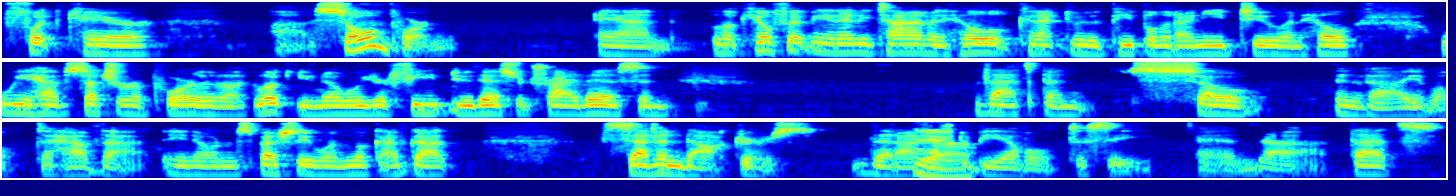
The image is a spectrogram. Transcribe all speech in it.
foot care, uh, so important. And look, he'll fit me in any time, and he'll connect me with people that I need to, and he'll. We have such a rapport that like, look, you know, will your feet do this or try this, and that's been so invaluable to have that, you know, and especially when look, I've got seven doctors that I yeah. have to be able to see, and uh, that's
